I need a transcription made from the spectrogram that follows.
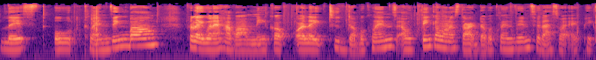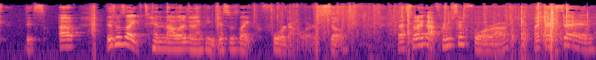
List Oat Cleansing Balm for like when I have on makeup or like to double cleanse. I think I want to start double cleansing so that's why I picked this up. This was like $10 and I think this was like $4. So that's what I got from Sephora. Like I said,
